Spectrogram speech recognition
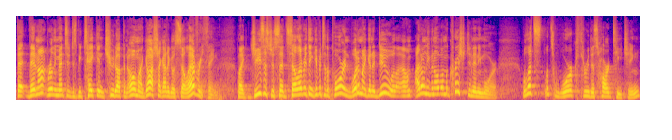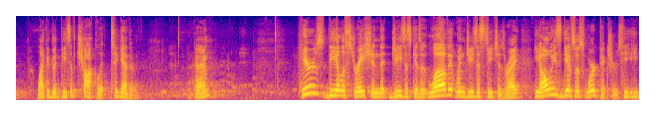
That they're not really meant to just be taken, chewed up, and oh my gosh, I got to go sell everything. Like Jesus just said, sell everything, give it to the poor, and what am I going to do? Um, I don't even know if I'm a Christian anymore. Well, let's, let's work through this hard teaching like a good piece of chocolate together. Okay? Here's the illustration that Jesus gives us. Love it when Jesus teaches, right? He always gives us word pictures. He, he,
